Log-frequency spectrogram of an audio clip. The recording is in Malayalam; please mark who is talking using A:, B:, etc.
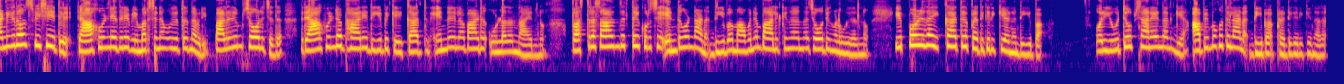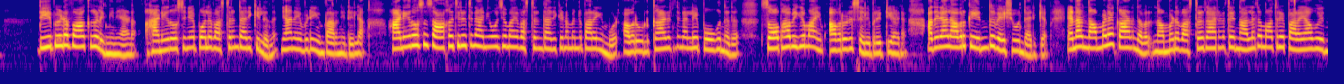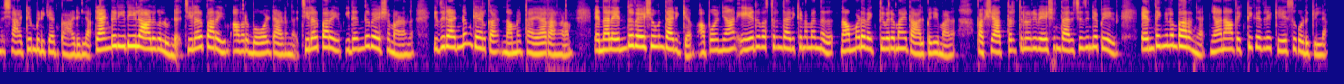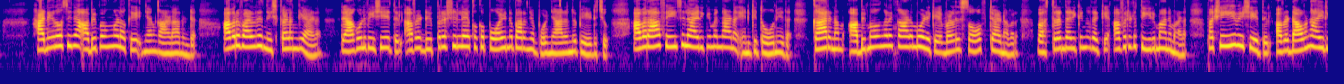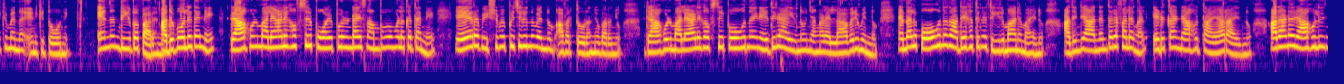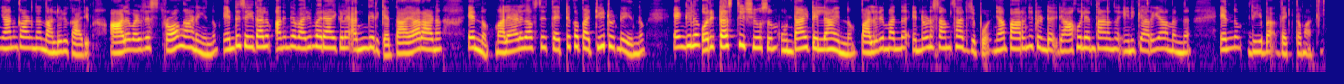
A: ഹണി റോസ് വിഷയത്തിൽ രാഹുലിനെതിരെ വിമർശനം ഉയർത്തുന്നവരിൽ പലരും ചോദിച്ചത് രാഹുലിന്റെ ഭാര്യ ദീപയ്ക്ക് ഇക്കാര്യത്തിൽ എന്ത് നിലപാട് ഉള്ളതെന്നായിരുന്നു. വസ്ത്രസ്വാതന്ത്ര്യത്തെക്കുറിച്ച് എന്തുകൊണ്ടാണ് ദീപ മൗനം പാലിക്കുന്നതെന്ന ചോദ്യങ്ങൾ ഉയർന്നു. ഇപ്പോഴിതാ ഇക്കാര്യത്തിൽ പ്രതികരിക്കുകയാണ് ദീപ. ഒരു യൂട്യൂബ് ചാനലിൽ നൽകിയ അഭിമുഖത്തിലാണ് ദീപ പ്രതികരിക്കുന്നത്. ദീപയുടെ വാക്കുകൾ ഇങ്ങനെയാണ്. ഹണി റോസിനെ പോലെ വസ്ത്രം ധരിക്കില്ലെന്ന് ഞാൻ എവിടെയും പറഞ്ഞിട്ടില്ല. ഹണി റോസ് സാഹചര്യത്തിന് അനുയോജ്യമായ വസ്ത്രം ധരിക്കണമെന്ന് പറയുമ്പോൾ അവർ ഉദ്ഘാടനത്തിനല്ലേ പോകുന്നത്? സ്വാഭാവികമായും അവർ ഒരു സെലിബ്രിറ്റിയാണ്. അതിനാൽ അവർക്ക് എന്ത് വേഷവും ധരിക്കാം. എന്നാൽ നമ്മളെ കാണുന്നവർ നമ്മുടെ വസ്ത്രധാരണത്തെ നല്ലത് മാത്രമേ പറയാവൂ എന്ന് ശാഠ്യം പിടിക്കാൻ പാടില്ല. രണ്ട് രീതിയിൽ ആളുകളുണ്ട്. ചിലർ പറയും അവർ ബോൾഡാണെന്ന്. ചിലർ പറയും ഇതെന്ത് വേഷമാണെന്ന്. ഇത് രണ്ടും കേൾക്കാൻ നമ്മൾ തയ്യാറാകണം. എന്നാൽ എന്ത് വേഷവും ധരിക്കാം അപ്പോൾ ഞാൻ ഏത് വസ്ത്രം ധരിക്കണമെന്നത് നമ്മുടെ വ്യക്തിപരമായ താല്പര്യമാണ്. പക്ഷേ അത്തരത്തിലൊരു വേഷം ധരിച്ചതിന്റെ പേരിൽ എന്തെങ്കിലും പറഞ്ഞാൽ ഞാൻ ആ വ്യക്തിക്കെതിരെ കേസ് കൊടുക്കില്ല. ഹണി റോസിന്റെ അഭിമുഖങ്ങളൊക്കെ ഞാൻ കാണാറുണ്ട്. അവർ വളരെ നിഷ്കളങ്കയാണ്. രാഹുൽ വിഷയത്തിൽ അവർ ഡിപ്രഷനിലേക്കൊക്കെ പോയെന്ന് പറഞ്ഞപ്പോൾ ഞാനൊന്ന് പേടിച്ചു. അവർ ആ ഫേസിലായിരിക്കുമെന്നാണ് എനിക്ക് തോന്നിയത്. കാരണം അഭിമുഖങ്ങളെ കാണുമ്പോഴൊക്കെ വളരെ സോഫ്റ്റാണ് അവർ. വസ്ത്രം ധരിക്കുന്നതൊക്കെ അവരുടെ തീരുമാനമാണ്. പക്ഷേ ഈ വിഷയത്തിൽ അവർ ഡൗൺ ആയിരിക്കുമെന്ന് എനിക്ക് തോന്നി. എന്നും ദീപ പറഞ്ഞു. അതുപോലെ തന്നെ രാഹുൽ മലയാളി ഹൗസിൽ പോയപ്പോഴുണ്ടായ സംഭവങ്ങളൊക്കെ തന്നെ ഏറെ വിഷമിപ്പിച്ചിരുന്നുവെന്നും അവർ തുറന്നു പറഞ്ഞു. രാഹുൽ മലയാളി ഹൗസിൽ പോകുന്നതിനെതിരായിരുന്നു ഞങ്ങൾ എല്ലാവരും എന്നും എന്നാൽ പോകുന്നത് അദ്ദേഹത്തിന്റെ തീരുമാനമായിരുന്നു. അതിന്റെ അനന്തരഫലങ്ങൾ എടുക്കാൻ രാഹുൽ തയ്യാറായിരുന്നു. അതാണ് രാഹുലിൽ ഞാൻ കാണുന്ന നല്ലൊരു കാര്യം. ആൾ വളരെ സ്ട്രോങ് ആണ് എന്നും എന്ത് ചെയ്താലും അതിന്റെ വരും വരായികളെ അംഗീകരിക്കാൻ തയ്യാറാണ് എന്നും മലയാളി ഹൗസിൽ തെറ്റൊക്കെ പറ്റിയിട്ടുണ്ട് എന്നും എങ്കിലും ഒരു ടെസ്റ്റ് ഇഷ്യൂസും ഉണ്ടായിട്ടില്ല എന്നും പലരും വന്ന് എന്നോട് സംസാരിച്ചപ്പോൾ ഞാൻ പറഞ്ഞിട്ടുണ്ട് രാഹുൽ എന്താണെന്ന് എനിക്കറിയാമെന്ന് എന്നും ദീപ വ്യക്തമാക്കി.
